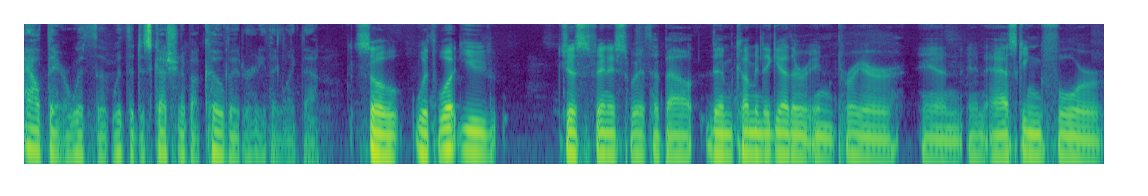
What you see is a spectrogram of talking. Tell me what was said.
out there with the, with the discussion about COVID or anything like that. So, with what you just finished with about them coming together in prayer and, and asking for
